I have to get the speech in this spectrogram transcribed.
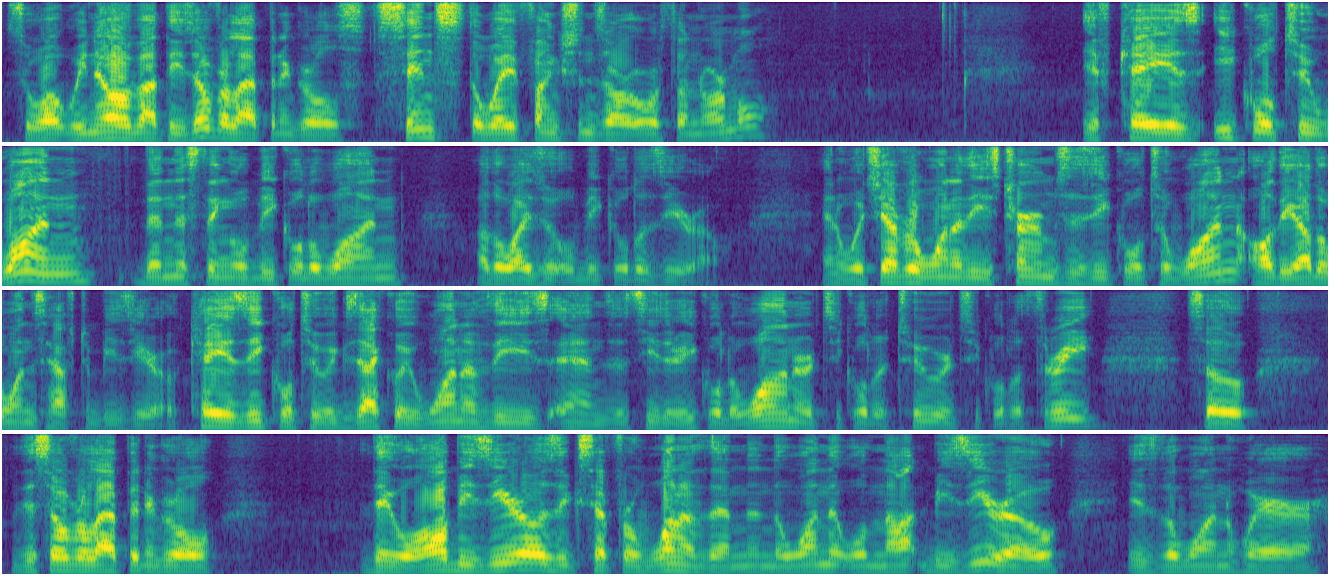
So what we know about these overlap integrals, since the wave functions are orthonormal, if k is equal to 1, then this thing will be equal to 1. Otherwise, it will be equal to 0. And whichever one of these terms is equal to 1, all the other ones have to be 0. k is equal to exactly one of these ends. It's either equal to 1, or it's equal to 2, or it's equal to 3. So this overlap integral, they will all be zeros except for one of them. And the one that will not be 0 is the one where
